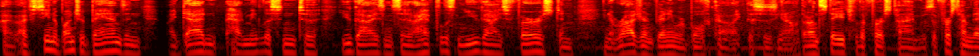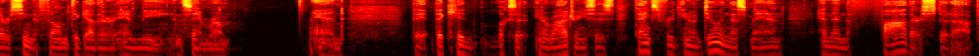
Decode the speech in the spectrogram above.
I've seen a bunch of bands, and my dad had me listen to you guys, and said I have to listen to you guys first. And you know, Roger and Vinnie were both kind of like, "This is you know, they're on stage for the first time. It was the first time they ever seen the film together, and me in the same room." And the the kid looks at you know Roger and he says, "Thanks for you know doing this, man." And then the father stood up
